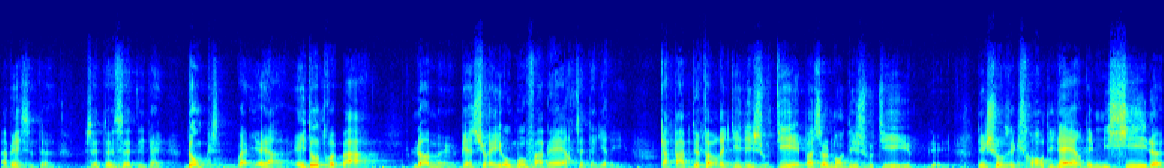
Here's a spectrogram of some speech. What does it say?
avait cette, cette, idée. Donc, et d'autre part, l'homme, bien sûr, est homo faber, c'est-à-dire capable de fabriquer des outils, et pas seulement des outils, des choses extraordinaires, des missiles,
